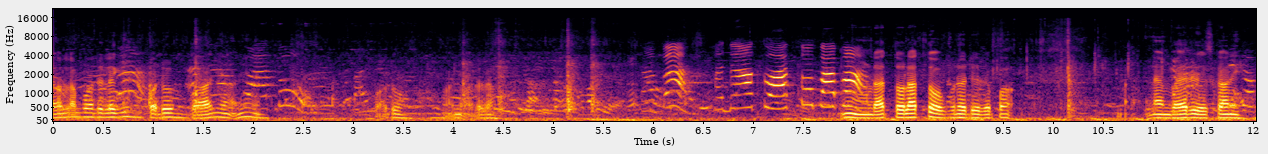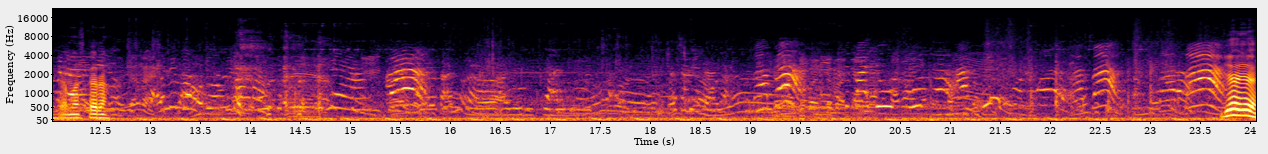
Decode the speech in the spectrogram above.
Dalam pun ada lagi nampak tu. Banyaknya. Nampak tu. Banyak dalam. Hmm, lato-lato pun ada dapat. Nan viral sekarang ni, zaman sekarang. Ya, ya.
